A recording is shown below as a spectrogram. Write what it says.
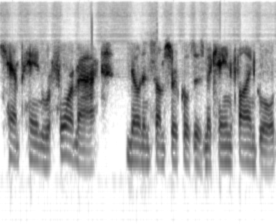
Campaign Reform Act, known in some circles as McCain-Feingold.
